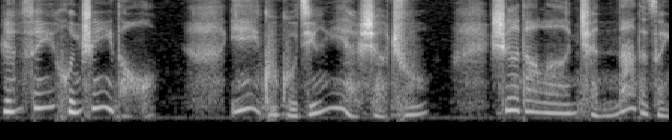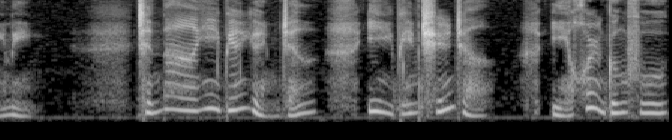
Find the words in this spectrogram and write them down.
任飞浑身一抖，一股股精液射出，射到了陈娜的嘴里。陈娜一边吮着，一边吃着，一会儿功夫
